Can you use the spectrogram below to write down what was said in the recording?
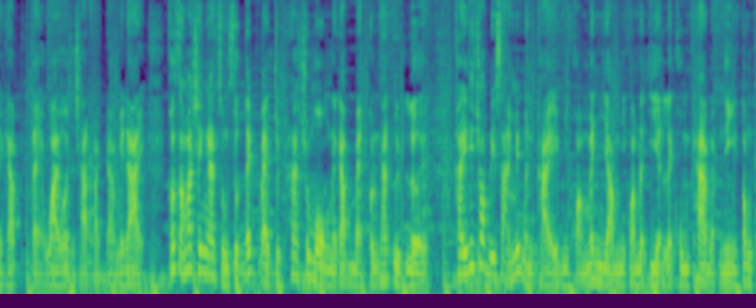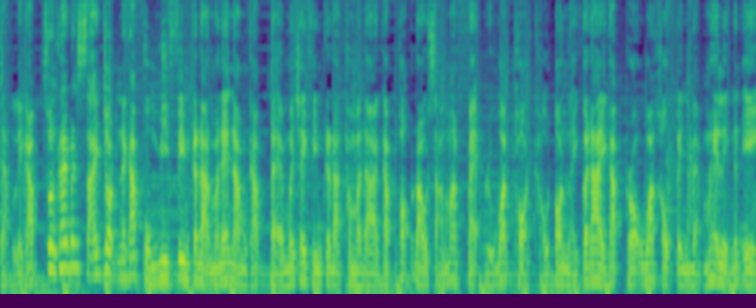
นะครับ แต่ว่าก็จะชาร์จปากกาไม่ได้ เขาสามารถใช้งานสูงสุดได้ 8.5 ชั่วโมงนะครับ แบตค่อนข้างอึดเลย ใครที่ชอบดีไซน์ไม่เหมือนใคร มีความแม่นยำมีความละเอียดและคุ้มค่าแบบนี้ต้องจัดเลยครับ ส่วนใครเป็นสายจดนะครับ ผมมีฟิล์มกระดาษมาแนะนำครับ แต่ไม่ใช่ฟิล์มกระดาษธรรมดาครับ เพราะเราสามารถแปะหรือว่าถอดเขาตอนไหนก็ได้ครับ เพราะว่าเขาเป็นแบบแม่เหล็กนั่นเอง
